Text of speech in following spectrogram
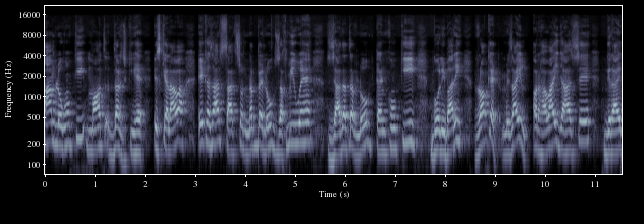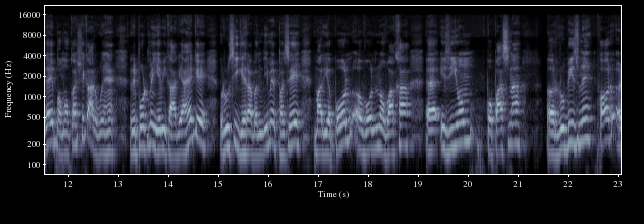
आम लोगों की मौत दर्ज की है। इसके अलावा एक 1790 लोग जख्मी हुए हैं। ज़्यादातर लोग टैंकों की गोलीबारी, रॉकेट, मिसाइल और हवाई जहाज़ से गिराए गए बमों का शिकार हुए हैं। रिपोर्ट में यह भी कहा गया है कि रूसी घेराबंदी में फंसे मारियापोल, वोलनोवाखा, इजियोम, पोपासना रूबीज ने और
